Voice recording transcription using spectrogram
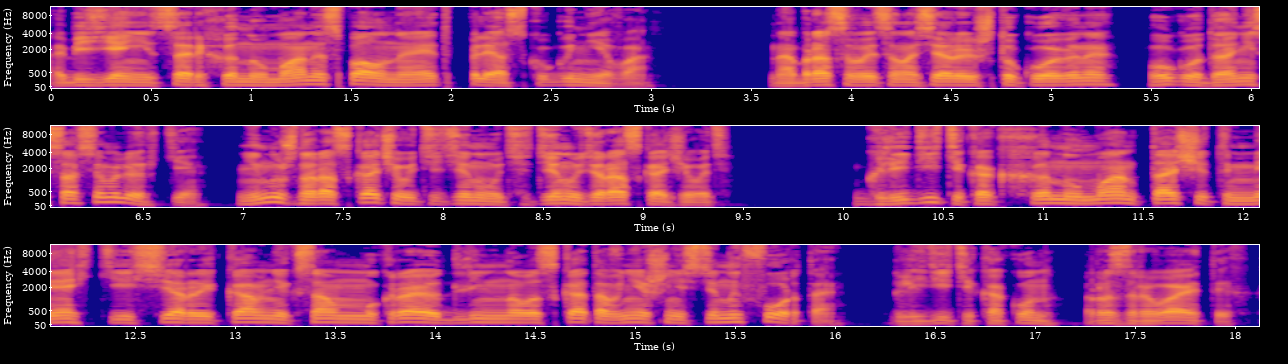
обезьяний царь Хануман исполняет пляску гнева. Набрасывается на серые штуковины. Ого, да они совсем легкие. Не нужно раскачивать и тянуть, тянуть и раскачивать. Глядите, как Хануман тащит мягкие серые камни к самому краю длинного ската внешней стены форта. Глядите, как он разрывает их.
